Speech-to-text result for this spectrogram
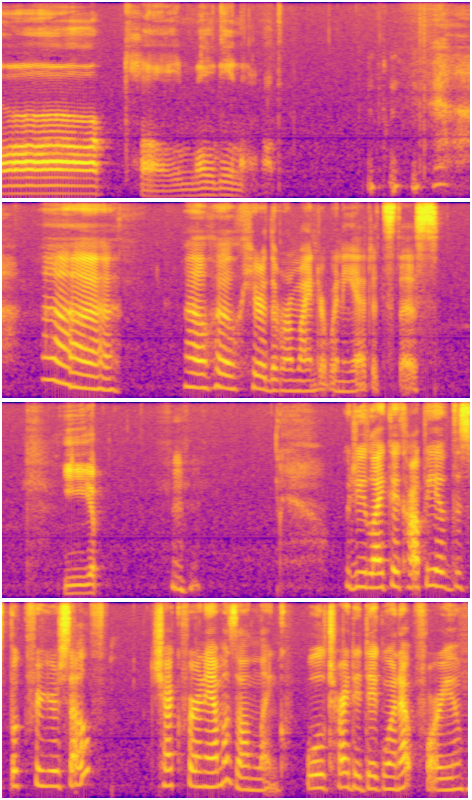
Okay, maybe not. Ah. Well, he'll hear the reminder when he edits this. Yep. Would you like a copy of this book for yourself? Check for an Amazon link. We'll try to dig one up for you.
